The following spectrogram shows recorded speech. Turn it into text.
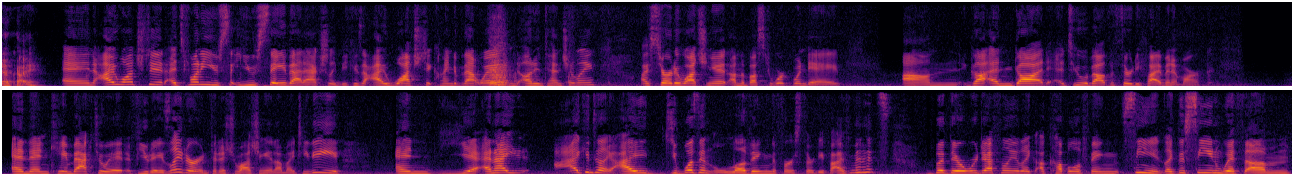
okay And I watched it. It's funny you say, you say that actually because I watched it kind of that way unintentionally. I started watching it on the bus to work one day, um, got and got to about the thirty-five minute mark, and then came back to it a few days later and finished watching it on my TV. And yeah, and I I can tell you I wasn't loving the first thirty-five minutes, but there were definitely like a couple of things seen like the scene with um.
